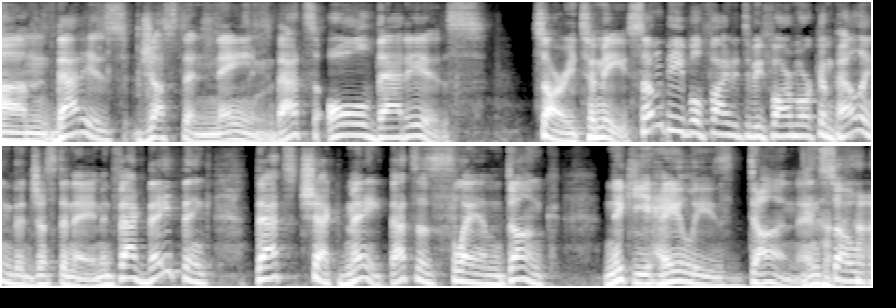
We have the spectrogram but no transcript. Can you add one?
Um, that is just a name. That's all that is. Sorry, to me. Some people find it to be far more compelling than just a name. In fact, they think that's checkmate. That's a slam dunk. Nikki Haley's done. And so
